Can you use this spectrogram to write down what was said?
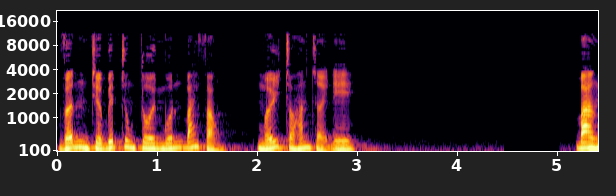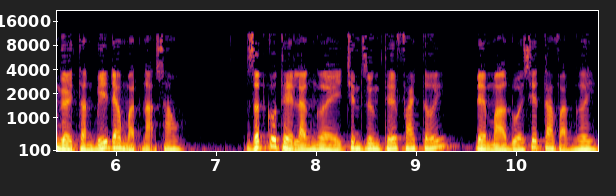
vẫn chưa biết chúng tôi muốn bái phỏng mới cho hắn rời đi. Ba người thần bí đeo mặt nạ sau, rất có thể là người trên Dương Thế phái tới để mà đuổi giết ta và ngươi,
